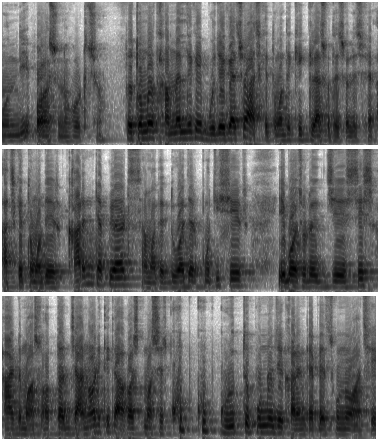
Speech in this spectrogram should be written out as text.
মন দিয়ে পড়াশোনা করছ। তো তোমরা থামনেল দেখে বুঝে গেছো আজকে তোমাদের কি ক্লাস হতে চলেছে। আজকে তোমাদের কারেন্ট অ্যাফেয়ার্স আমাদের দু হাজার পঁচিশের এবছরের যে শেষ আট মাস, অর্থাৎ জানুয়ারি থেকে আগস্ট মাসের খুব খুব গুরুত্বপূর্ণ যে কারেন্ট অ্যাফেয়ার্সগুলো আছে,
